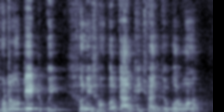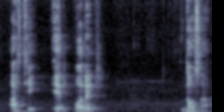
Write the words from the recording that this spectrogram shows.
মোটামুটি এটুকুই। শনি সম্পর্কে আর কিছু আজকে বলব না। আসছি এর পরের দশা।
